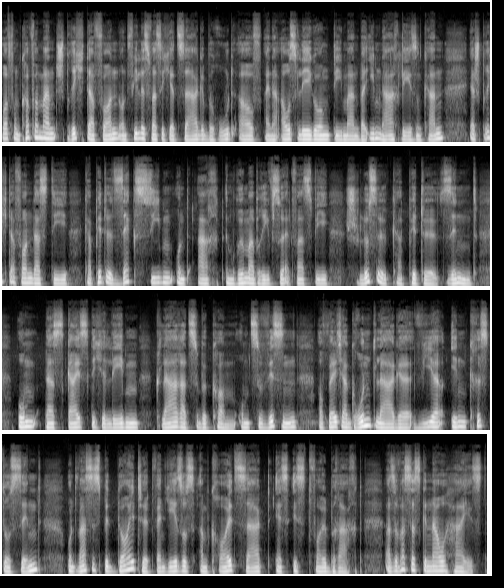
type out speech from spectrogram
Wolfram Koffermann spricht davon und vieles, was ich jetzt sage, beruht auf einer Auslegung, die man bei ihm nachlesen kann. Er spricht davon, dass die Kapitel 6, 7 und 8 im Römerbrief so etwas wie Schlüsselkapitel sind, um das geistliche Leben klarer zu bekommen, um zu wissen, auf welcher Grundlage wir in Christus sind und was es bedeutet, wenn Jesus am Kreuz sagt, es ist vollbracht. Also was das genau heißt.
